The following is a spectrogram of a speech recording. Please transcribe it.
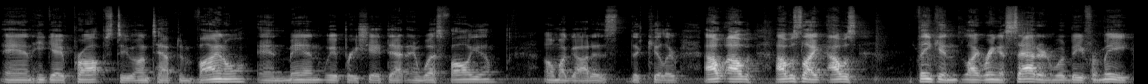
and he gave props to Untapped and Vinyl. And man, we appreciate that. And Westphalia, oh my God, is the killer. I, I, I was like, I was thinking like Ring of Saturn would be for me,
